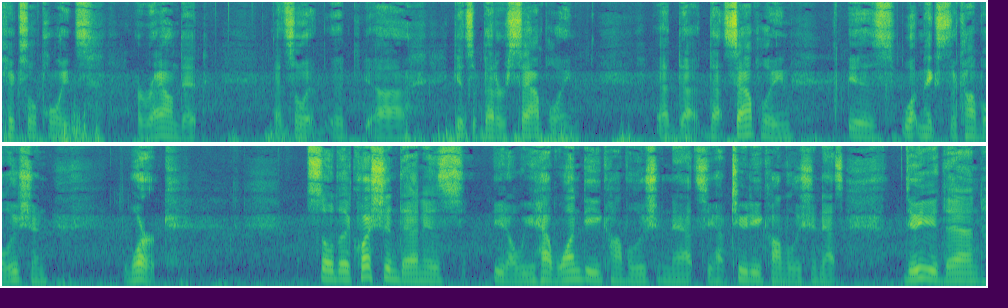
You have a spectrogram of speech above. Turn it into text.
pixel points around it, and so it, it uh, gets a better sampling. And uh, that sampling is what makes the convolution work. So the question then is, you know, we have 1D convolution nets, you have 2D convolution nets. Do you then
